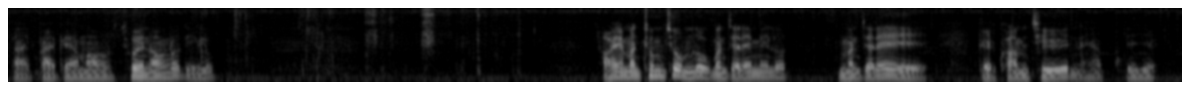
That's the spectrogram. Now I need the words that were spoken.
ไปไปไปเอามาช่วยน้องรถอีกลูก เอาให้มันชุ่มๆลูกมันจะได้ไม่ลดมันจะได้เกิดความชื้นนะครับเยอะๆ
